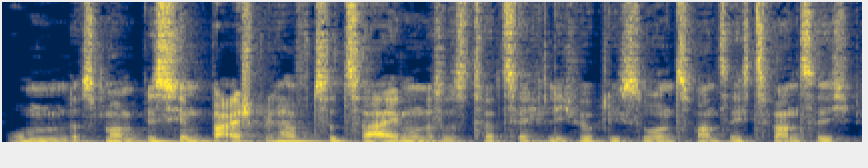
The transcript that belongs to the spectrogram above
Um das mal ein bisschen beispielhaft zu zeigen, und das ist tatsächlich wirklich so in 2020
